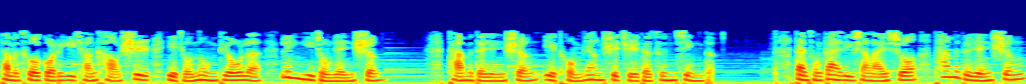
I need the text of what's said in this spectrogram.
他们错过了一场考试，也就弄丢了另一种人生。他们的人生也同样是值得尊敬的，但从概率上来说，他们的人生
